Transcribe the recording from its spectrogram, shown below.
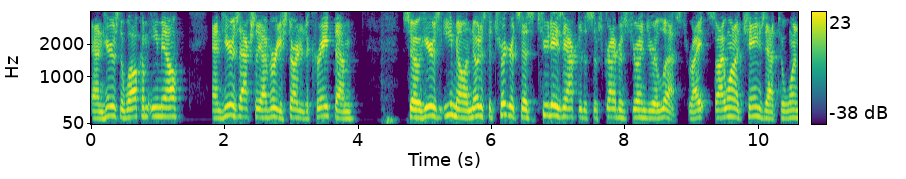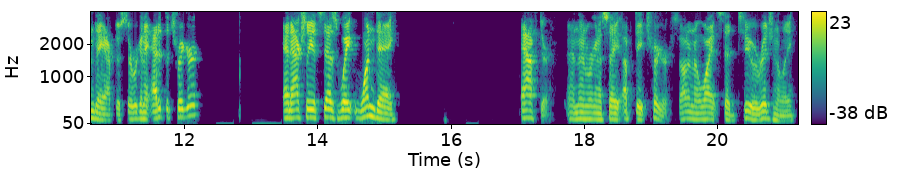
And here's the welcome email. And here's actually, I've already started to create them. So here's email, and notice the trigger, it says two days after the subscribers joined your list, right? So I want to change that to one day after. So we're going to edit the trigger. And actually, it says wait one day after. And then we're going to say update trigger. So I don't know why it said two originally.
